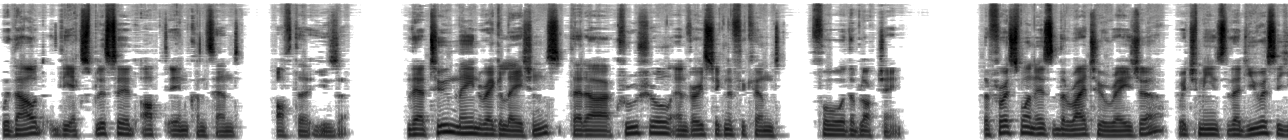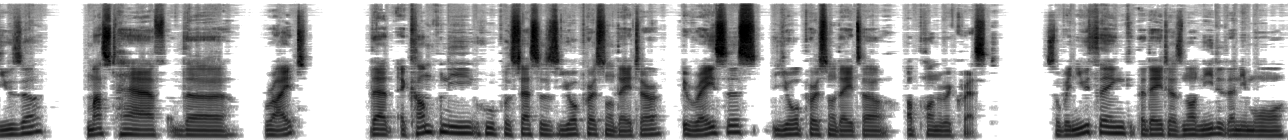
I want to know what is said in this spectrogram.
without the explicit opt-in consent of the user. There are two main regulations that are crucial and very significant for the blockchain. The first one is the right to erasure, which means that you as a user must have the right that a company who possesses your personal data erases your personal data upon request. So when you think the data is not needed anymore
